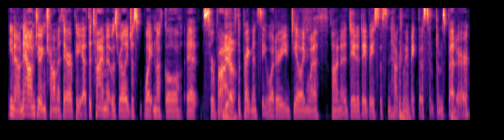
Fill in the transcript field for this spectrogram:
You know, now I'm doing trauma therapy. At the time, it was really just white knuckle. It survived Yeah. the pregnancy. What are you dealing with on a day to day basis, and how can we Mhm. make those symptoms better?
